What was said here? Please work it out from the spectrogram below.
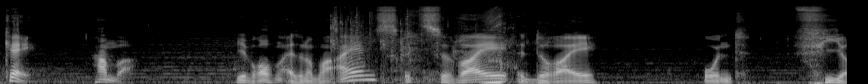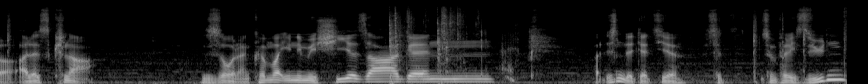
Okay. Haben wir. Wir brauchen also nochmal eins, zwei, drei und vier. Alles klar. So, dann können wir ihm nämlich hier sagen... Was ist denn das jetzt hier? Ist das zum völlig Süden?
